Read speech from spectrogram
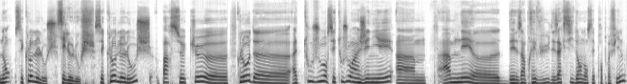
Non, c'est Claude Lelouch. C'est le louche. C'est Claude Lelouch parce que euh, Claude euh, a toujours, s'est toujours ingénié à, à amener euh, des imprévus, des accidents dans ses propres films,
